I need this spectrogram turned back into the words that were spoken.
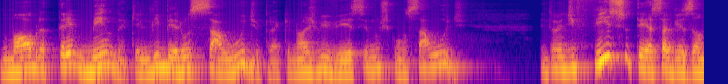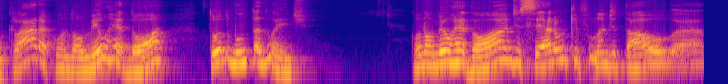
numa obra tremenda que liberou saúde para que nós vivêssemos com saúde. Então é difícil ter essa visão clara quando ao meu redor todo mundo está doente. Quando ao meu redor disseram que fulano de tal, é,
